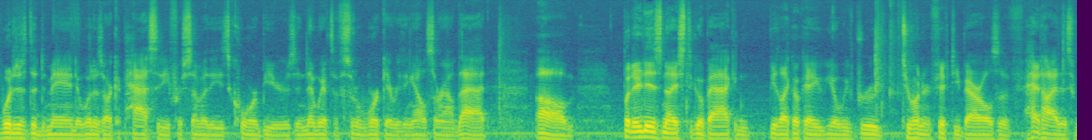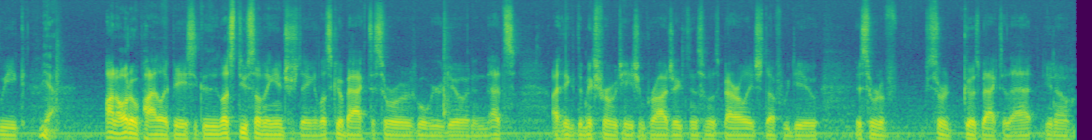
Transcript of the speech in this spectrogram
what is the demand and what is our capacity for some of these core beers, and then we have to sort of work everything else around that. Um, but it is nice to go back and be like, okay, you know, we've brewed 250 barrels of head high this week yeah. on autopilot, basically. Let's do something interesting and let's go back to sort of what we were doing. And that's, I think, the mixed fermentation project and some of this barrel aged stuff we do is sort of sort of goes back to that, you know.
